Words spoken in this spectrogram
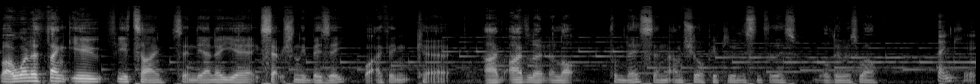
Well, I want to thank you for your time, Cindy. I know you're exceptionally busy, but I think uh, I've, I've learned a lot from this, and I'm sure people who listen to this will do as well. Thank you.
